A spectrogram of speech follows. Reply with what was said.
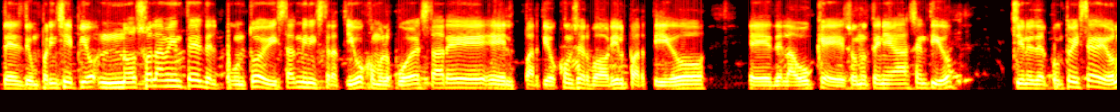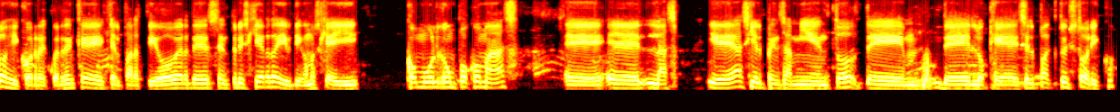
desde un principio, no solamente desde el punto de vista administrativo, como lo puede estar eh, el Partido Conservador y el Partido de la U, que eso no tenía sentido, sino desde el punto de vista ideológico. Recuerden que, que el Partido Verde es centro izquierda y digamos que ahí comulga un poco más las ideas y el pensamiento de, lo que es el pacto histórico,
